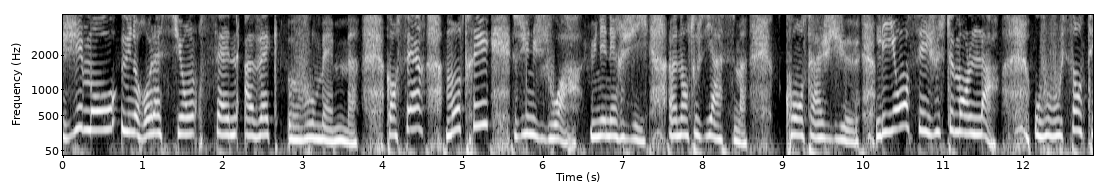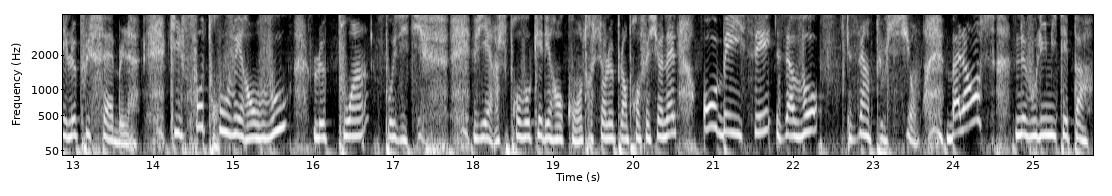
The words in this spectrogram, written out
Gémeaux, une relation saine avec vous-même. Cancer, montrez une joie, une énergie, un enthousiasme contagieux. Lion, c'est justement là où vous vous sentez le plus faible, qu'il faut trouver en vous le point positif. Vierge, provoquez des rencontres sur le plan professionnel, obéissez à vos impulsions. Balance, ne vous limitez pas.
